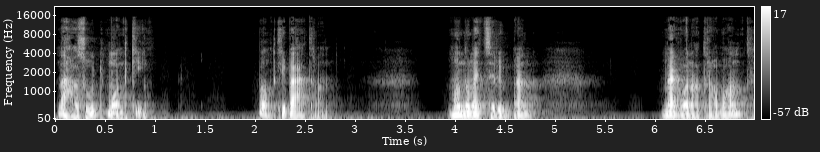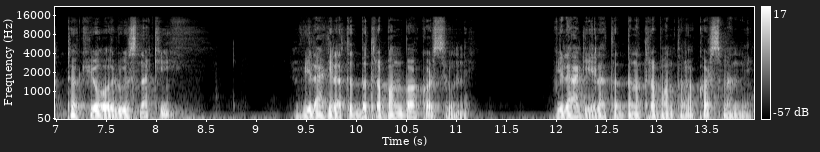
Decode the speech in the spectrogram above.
Ne hazudj, mondd ki. Mondd ki bátran. Mondom egyszerűbben, megvan a Trabant, tök jó, örülsz neki, világéletedbe Trabantba akarsz ülni? Világ életedben a Trabanttal akarsz menni?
